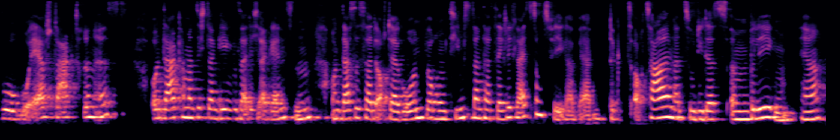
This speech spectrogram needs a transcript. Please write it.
wo, wo er stark drin ist. Und da kann man sich dann gegenseitig ergänzen. Und das ist halt auch der Grund, warum Teams dann tatsächlich leistungsfähiger werden. Da gibt es auch Zahlen dazu, die das ähm, belegen, ja,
